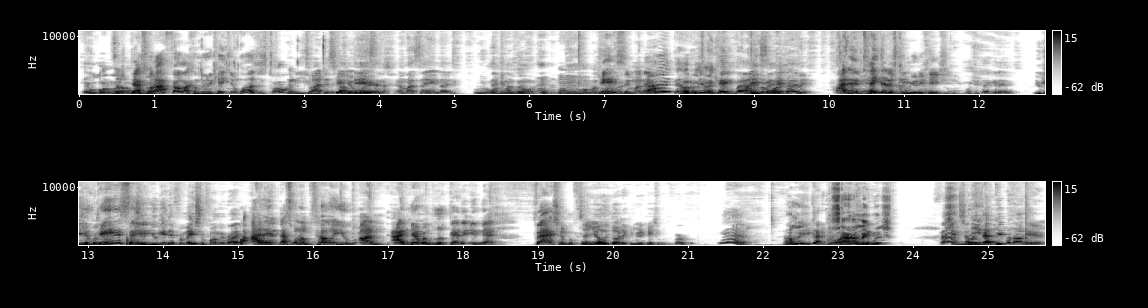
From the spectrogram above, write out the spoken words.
Hey, we're going to So. That's what I felt like communication was, is talking to you. So I just If hear I'm your dancing, words. I'm not saying nothing. What you thinking I'm doing? Dancing, my nigga. right, I'm What is that? communicating, but I ain't saying nothing. I didn't take that as communication. What you take it as? You You get but you, dancing. you get information from it, right? But I didn't. That's what I'm telling you. I'm. I never looked at it in that fashion before. So you only thought that communication was verbal. yeah. Really? You gotta grow up, Sign language. Facts. There's deaf people out here.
